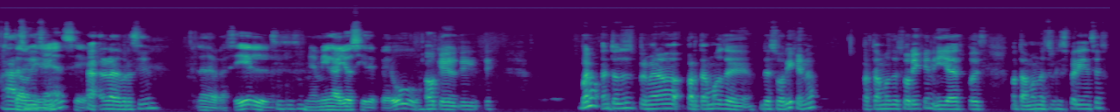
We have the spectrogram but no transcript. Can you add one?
sí, sí. estadounidense. Ah, la de Brasil. La de Brasil. Sí, sí, sí. Mi amiga Yossi de Perú. Ok, ok, ok. Bueno, entonces primero partamos de, de su origen, ¿no? Partamos de su origen y ya después contamos nuestras experiencias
